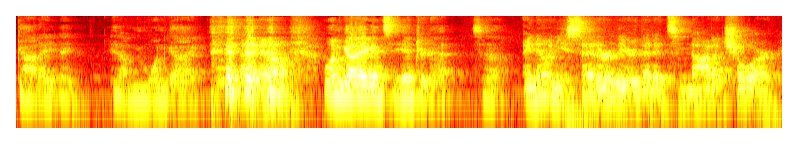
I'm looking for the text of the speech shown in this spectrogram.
God, I, I I'm one guy. I know. one guy against the internet. So I know, and you said earlier that it's not a chore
